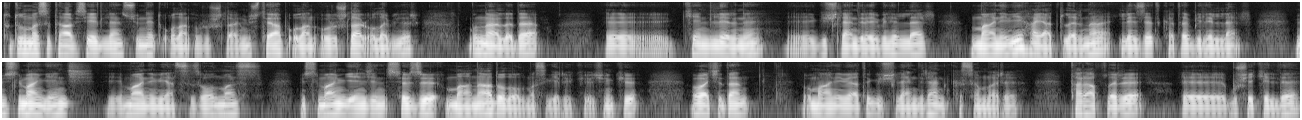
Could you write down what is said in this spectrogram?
tutulması tavsiye edilen sünnet olan oruçlar, müstehap olan oruçlar olabilir. Bunlarla da e, kendilerini e, güçlendirebilirler. Manevi hayatlarına lezzet katabilirler. Müslüman genç e, maneviyatsız olmaz. Müslüman gencin sözü mana dolu olması gerekiyor çünkü. O açıdan bu maneviyatı güçlendiren kısımları, tarafları e, bu şekilde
